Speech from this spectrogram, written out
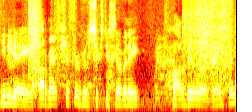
You need a automatic shifter for the 67.8 Bonneville or Grand Prix.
